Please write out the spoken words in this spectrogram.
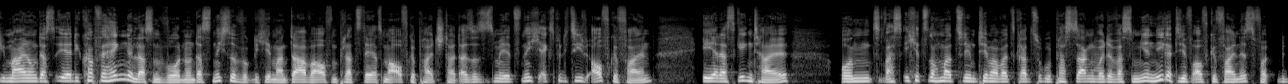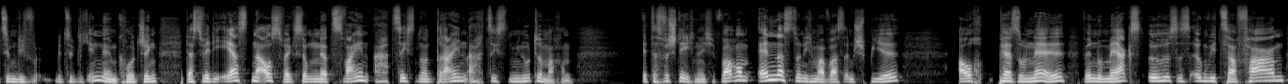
die Meinung, dass eher die Köpfe hängen gelassen wurden und dass nicht so wirklich jemand da war auf dem Platz, der jetzt mal aufgepeitscht hat. Also es ist mir jetzt nicht explizit aufgefallen, eher das Gegenteil. Und was ich jetzt nochmal zu dem Thema, weil es gerade so gut passt, sagen wollte, was mir negativ aufgefallen ist, bezüglich, bezüglich Ingame-Coaching, dass wir die ersten Auswechslungen in der 82. und 83. Minute machen. Das verstehe ich nicht. Warum änderst du nicht mal was im Spiel? Auch personell, wenn du merkst, oh, es ist irgendwie zerfahren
